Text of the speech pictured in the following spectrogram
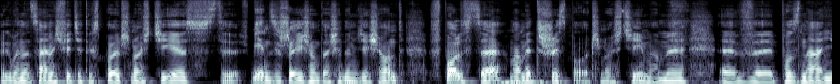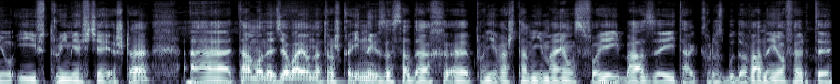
jakby na całym świecie tych społeczności jest między 60 a 70. W Polsce mamy trzy społeczności. Mamy e, w Poznaniu i w Trójmieście jeszcze. E, tam one działają na troszkę innych zasadach, e, ponieważ tam nie mają swojej bazy i tak rozbudowanej oferty.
